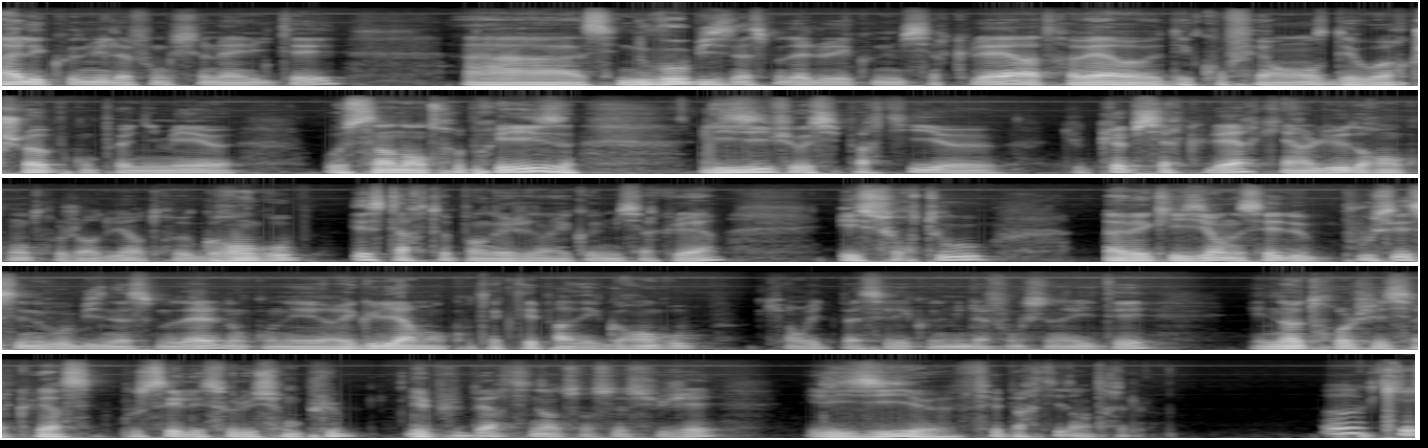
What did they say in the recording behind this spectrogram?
à l'économie de la fonctionnalité, à ces nouveaux business models de l'économie circulaire à travers euh, des conférences, des workshops qu'on peut animer euh, au sein d'entreprises. Lizzy fait aussi partie euh, du Club Circulaire, qui est un lieu de rencontre aujourd'hui entre grands groupes et startups engagés dans l'économie circulaire. Et surtout, avec Lizzy, on essaye de pousser ces nouveaux business models. Donc, on est régulièrement contacté par des grands groupes qui ont envie de passer l'économie de la fonctionnalité. Et notre rôle chez Circulaire, c'est de pousser les solutions plus, les plus pertinentes sur ce sujet. Et Lizzy fait partie d'entre elles. Ok,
